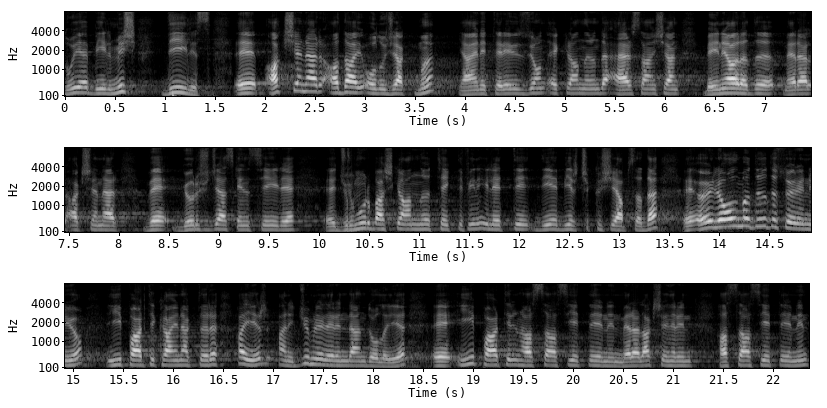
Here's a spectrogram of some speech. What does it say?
duyabilmiş değiliz. Ee, Akşener aday olacak mı? Yani televizyon ekranlarında Ersan Şen beni aradı, Meral Akşener ve görüşeceğiz kendisiyle e, Cumhurbaşkanlığı teklifini iletti diye bir çıkış yapsa da e, öyle olmadığı da söyleniyor. İyi Parti kaynakları hayır hani cümlelerinden dolayı e, İyi Parti'nin hassasiyetlerinin, Meral Akşener'in hassasiyetlerinin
